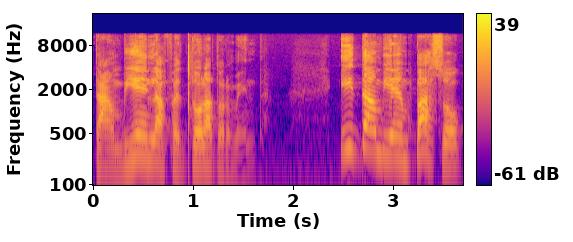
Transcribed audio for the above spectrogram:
también le afectó la tormenta. Y también pasó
